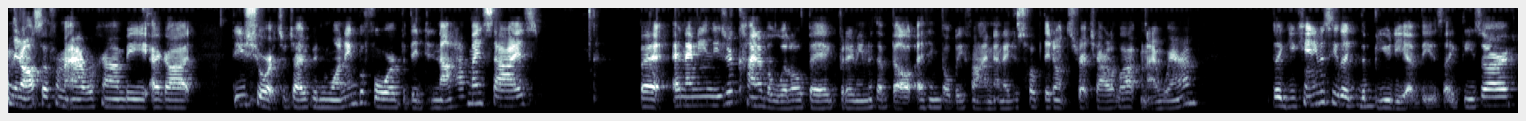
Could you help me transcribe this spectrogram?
and then also from Abercrombie, I got these shorts, which I've been wanting before, but they did not have my size. But, and I mean, these are kind of a little big, but I mean, with a belt, I think they'll be fine. And I just hope they don't stretch out a lot when I wear them. Like, you can't even see, like, the beauty of these. Like, these are,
